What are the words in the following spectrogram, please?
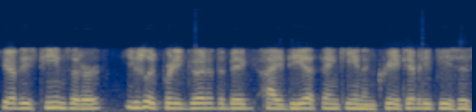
you have these teams that are usually pretty good at the big idea thinking and creativity pieces,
